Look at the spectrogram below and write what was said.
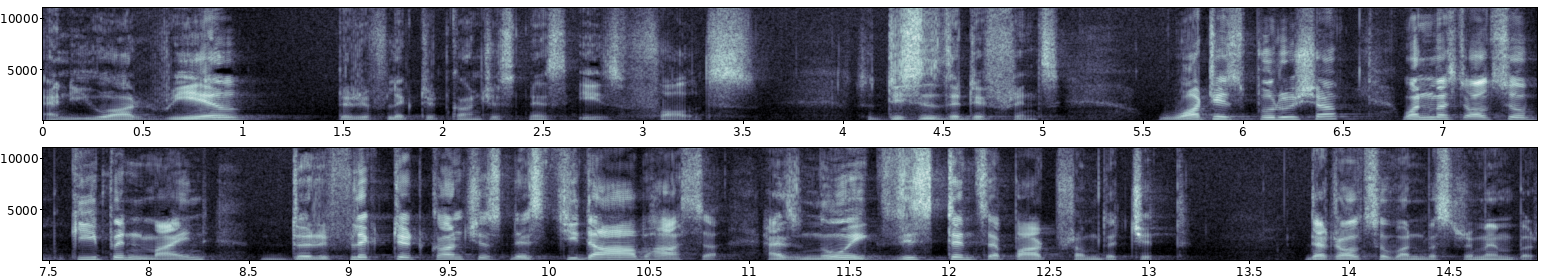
And you are real, the reflected consciousness is false. So, this is the difference. What is Purusha? One must also keep in mind the reflected consciousness, Chidabhasa, has no existence apart from the Chit. That also one must remember.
